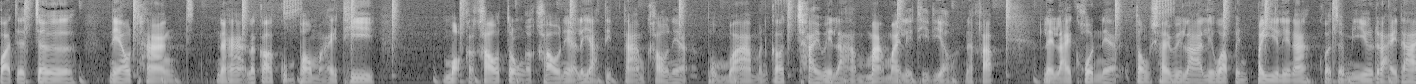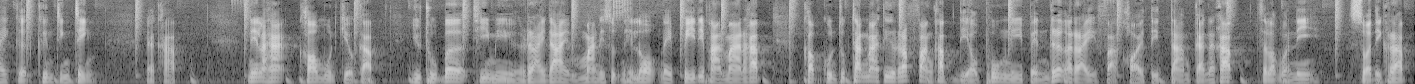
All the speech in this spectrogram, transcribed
กว่าจะเจอแนวทางนะฮะแล้วก็กลุ่มเป้าหมายที่เหมาะกับเขาตรงกับเขาเนี่ยและอยากติดตามเขาเนี่ยผมว่ามันก็ใช้เวลามากมายเลยทีเดียวนะครับหลายๆ คนเนี่ยต้องใช้เวลาเรียกว่าเป็นปีเลยนะกว่าจะมีรายได้เกิดขึ้นจริง ๆนะครับ นี่แหละฮะข้อมูลเกี่ยวกับยูทูบเบอร์ที่มีรายได้มากที่สุดในโลกในปีที่ผ่านมานะครับ ขอบคุณทุกท่านมากที่รับฟังครับ เดี๋ยวพรุ่งนี้เป็นเรื่องอะไรฝากคอยติดตามกันนะครับสำหรับวันนี้ สวัสดีครับ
